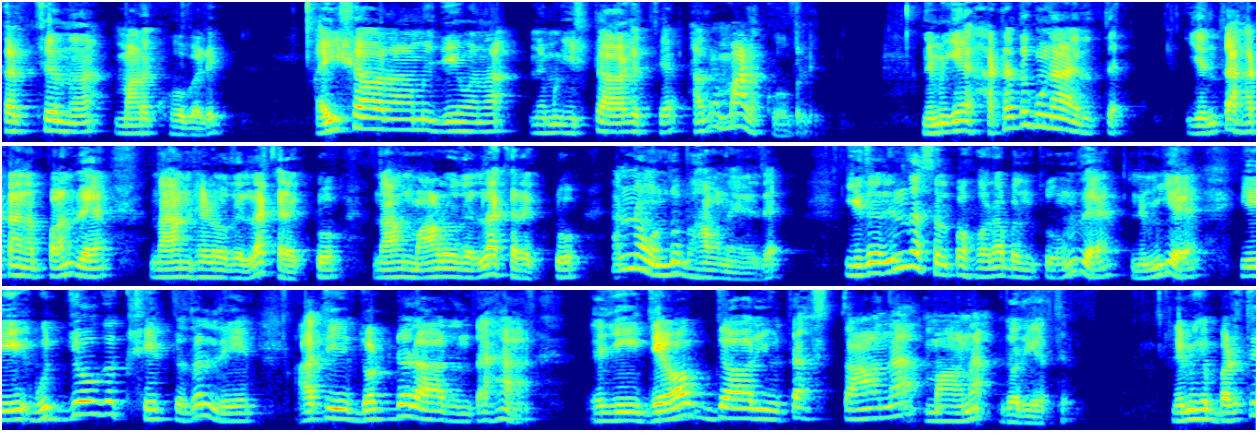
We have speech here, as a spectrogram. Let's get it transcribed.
ಖರ್ಚನ್ನು ಮಾಡೋಕ್ಕೆ ಹೋಗಬೇಡಿ. ಐಷಾರಾಮಿ ಜೀವನ ನಿಮಗೆ ಇಷ್ಟ ಆಗುತ್ತೆ, ಆದರೆ ಮಾಡಕ್ಕೆ ಹೋಗಲಿ ನಿಮಗೆ ಹಠದ ಗುಣ ಇರುತ್ತೆ. ಎಂಥ ಹಠನಪ್ಪ ಅಂದರೆ, ನಾನು ಹೇಳೋದೆಲ್ಲ ಕರೆಕ್ಟು, ನಾನು ಮಾಡೋದೆಲ್ಲ ಕರೆಕ್ಟು ಅನ್ನೋ ಒಂದು ಭಾವನೆ ಇದೆ. ಇದರಿಂದ ಸ್ವಲ್ಪ ಹೊರ ಬಂತು ಅಂದರೆ, ನಿಮಗೆ ಈ ಉದ್ಯೋಗ ಕ್ಷೇತ್ರದಲ್ಲಿ ಅತಿ ದೊಡ್ಡದಾದಂತಹ ಈ ಜವಾಬ್ದಾರಿಯುತ ಸ್ಥಾನಮಾನ ದೊರೆಯುತ್ತೆ. ನಿಮಗೆ ಬಡ್ತಿ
